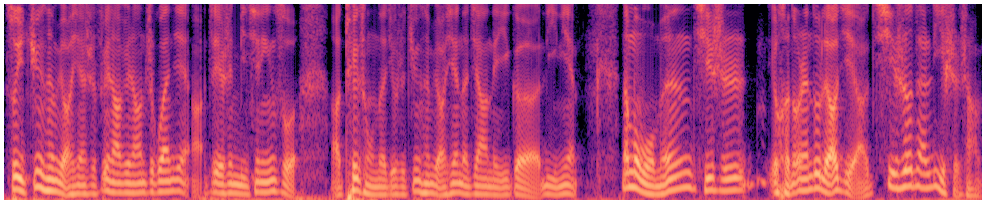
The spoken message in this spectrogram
所以均衡表现是非常非常之关键啊。这也是米其林所啊推崇的就是均衡表现的这样的一个理念。那么我们其实有很多人都了解啊，汽车在历史上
